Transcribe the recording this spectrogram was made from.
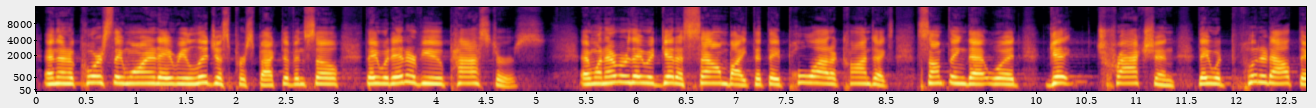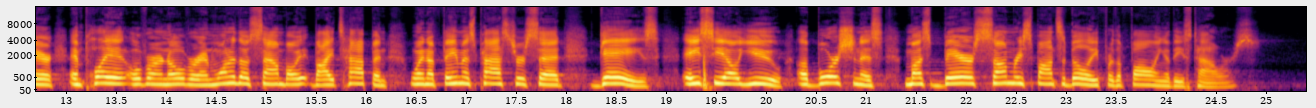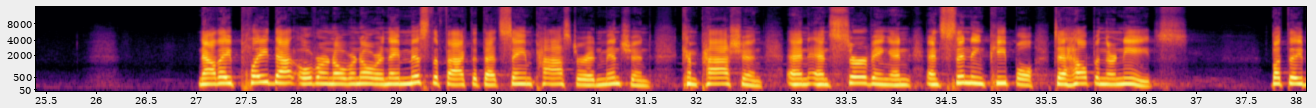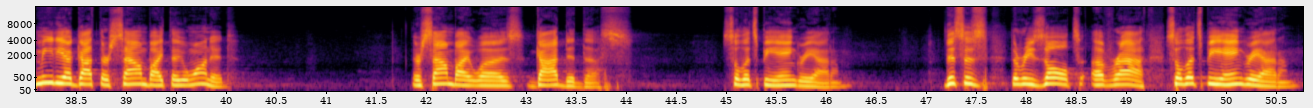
And then, of course, they wanted a religious perspective, and so they would interview pastors. And whenever they would get a soundbite that they'd pull out of context, something that would get traction, they would put it out there and play it over and over. And one of those sound bites happened when a famous pastor said, Gays, ACLU, abortionists must bear some responsibility for the falling of these towers. Now, they played that over and over and over, and they missed the fact that that same pastor had mentioned compassion and, and serving and, and sending people to help in their needs. But the media got their soundbite they wanted. Their soundbite was, God did this. So let's be angry at him. This is the result of wrath. So let's be angry at him.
